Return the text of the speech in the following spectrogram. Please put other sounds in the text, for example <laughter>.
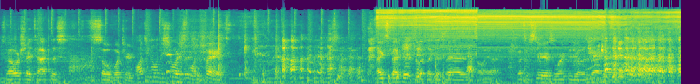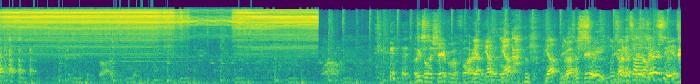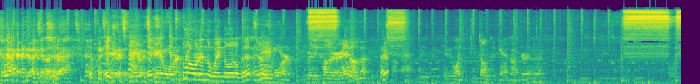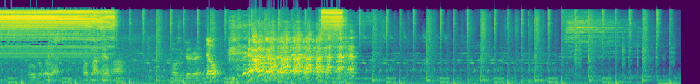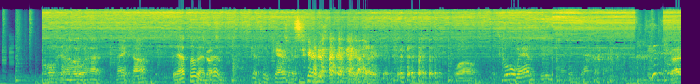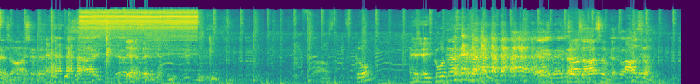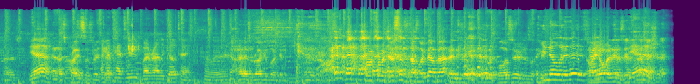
So now where should I tack this? This is so butchered. Why don't you go with the shortest one first? <laughs> I expected it to look like this, man. That's- oh yeah. Got some serious work to do on this <laughs> jacket. Wow. At least it's the shape of a flyer. Yep, yep, yep, yep. You got the shape. Looks like it's on a shape. jersey. It's <laughs> cool. it's it's game, it's It's, game worn. it's blowing in the wind a little bit. It's You know? game worn. Really color her in. No, no. That's Not bad. Maybe one dunk again. Doctor in there. Oh, that was not good. Wow. That wasn't good, right? <laughs> <laughs> Nope. Oh yeah, little hat. Nice, huh? yeah, it's not that bad. some, Got some character. some serious <laughs> Wow. It's cool, man. That is awesome. <laughs> Cool. Are you, are you cool with that? Hey, <laughs> man. that is awesome. That's Awesome. That is Yeah. that's priceless right I there. got tattooed by Riley Cote. Oh, yeah. That is rugged looking. <laughs> from, from a distance, it doesn't look that bad. As you look closer, just like, You know what it is, oh, right? I know what it is. Yeah, Yeah. that's for sure.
